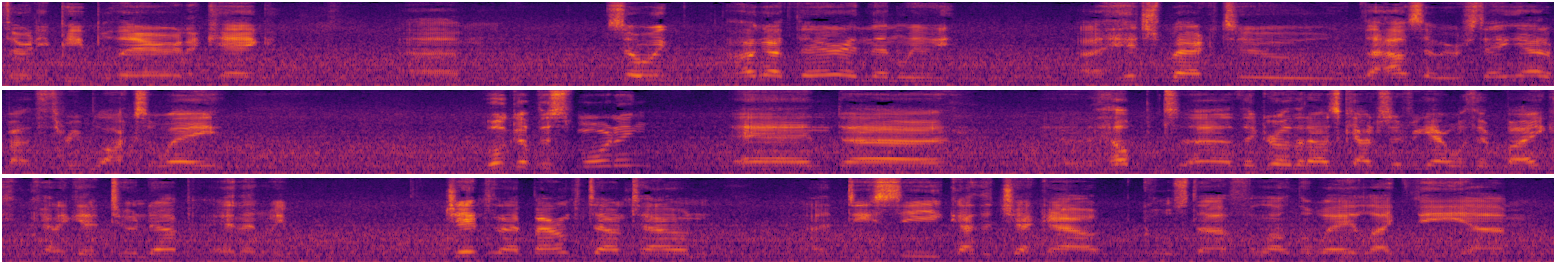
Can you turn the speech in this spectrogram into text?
30 people there in a keg. Um, so we hung out there, and then we uh, hitched back to the house that we were staying at, about three blocks away. Woke up this morning and uh, helped uh, the girl that I was couch surfing out with her bike, kind of get it tuned up, and then we, James and I, bounced downtown uh, DC, got to check out cool stuff along the way, like the. Um,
